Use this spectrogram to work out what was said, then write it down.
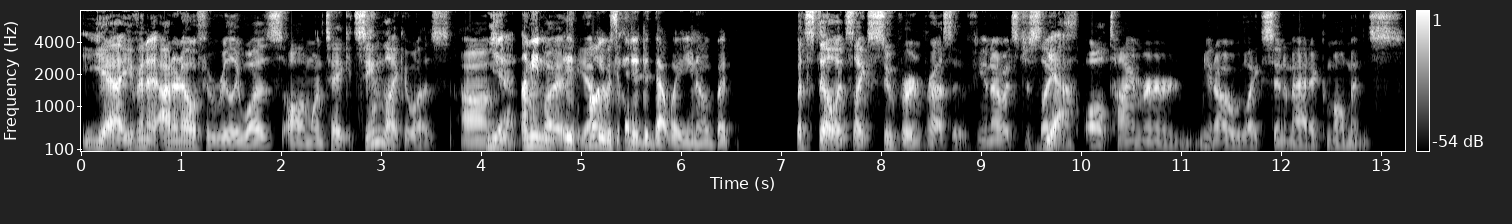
Yeah, even I don't know if it really was all in one take. It seemed like it was. Um, yeah, I mean, but, it yeah. probably was edited that way, you know, but but still, it's like super impressive. You know, it's just like Yeah. all timer. You know, like cinematic moments.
